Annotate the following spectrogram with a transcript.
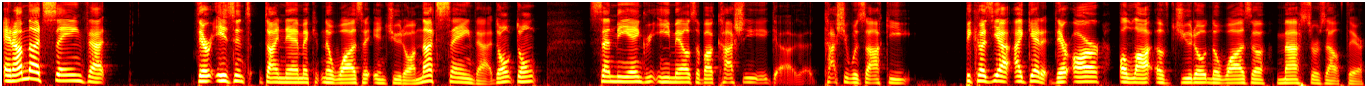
And I'm not saying that there isn't dynamic Newaza in judo. I'm not saying that. Don't don't send me angry emails about Kashi uh, Kashiwazaki because yeah, I get it. There are a lot of judo Newaza masters out there.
